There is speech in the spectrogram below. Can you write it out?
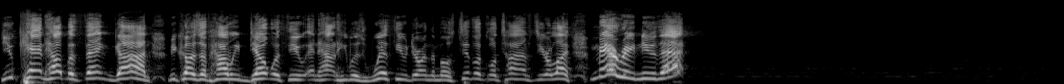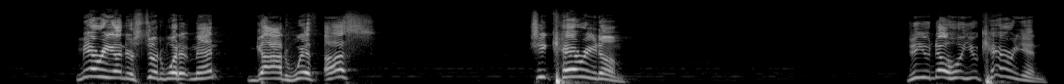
You can't help but thank God because of how He dealt with you and how He was with you during the most difficult times of your life. Mary knew that. Mary understood what it meant God with us. She carried him. Do you know who you're carrying?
